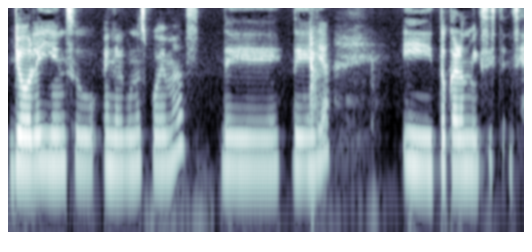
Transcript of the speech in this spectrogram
yo leí en su en algunos poemas de, de ella y tocaron mi existencia.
